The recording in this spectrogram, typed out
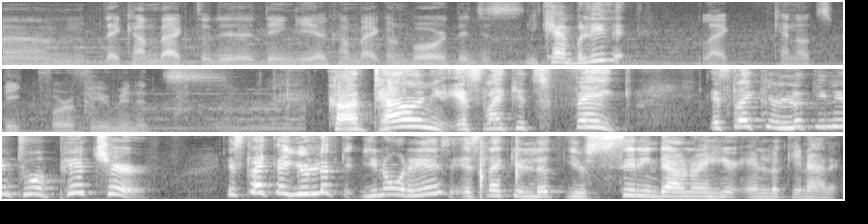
um, they come back to the dinghy or come back on board. They just You can't believe it. like cannot speak for a few minutes. I'm telling you, it's like it's fake. It's like you're looking into a picture. It's like that you're looking. You know what it is? It's like you're look. You're sitting down right here and looking at it.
